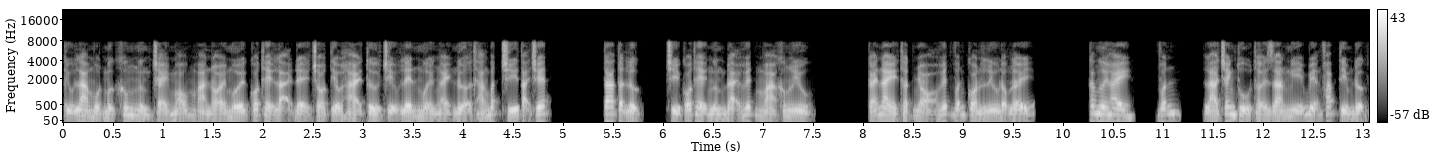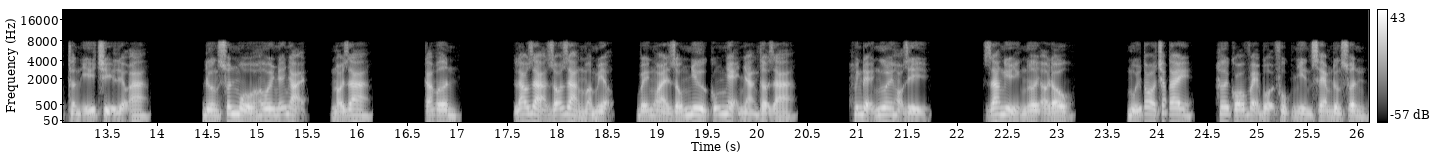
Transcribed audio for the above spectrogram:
tự làm một mực không ngừng chảy máu mà nói mới có thể lại để cho tiểu hài tử chịu lên 10 ngày nửa tháng bất trí tại chết. Ta tận lực, chỉ có thể ngừng đại huyết mà không lưu. Cái này thật nhỏ huyết vẫn còn lưu động lấy. Các ngươi hay, vẫn là tranh thủ thời gian nghĩ biện pháp tìm được thần y trị liệu a. Đường Xuân mồ hôi nhễ nhại, nói ra. Cảm ơn. Lão giả rõ ràng mở miệng, bề ngoài giống như cũng nhẹ nhàng thở ra. Huynh đệ ngươi họ gì? Ra nghỉ ngơi ở đâu? Mũi to chắp tay, hơi có vẻ bội phục nhìn xem Đường Xuân,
